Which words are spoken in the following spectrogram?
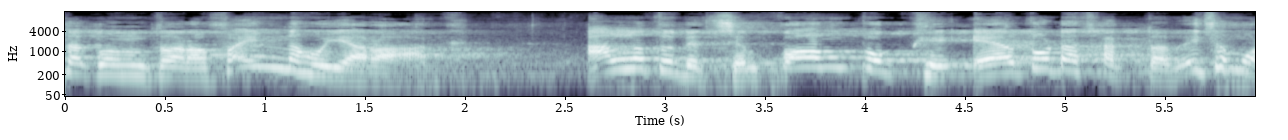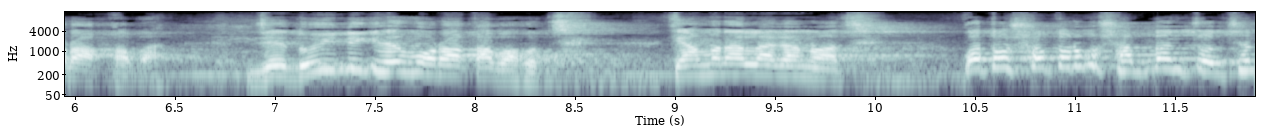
তখন তারা ফাইন হইয়া রাগ আল্লাহ তো দেখছেন, কমপক্ষে এতটা থাকতে হবে, এই সব যে মোরাকাবা। যে দুই দিকে মোরাকাবা হচ্ছে, ক্যামেরা লাগানো আছে, কত সতর্ক সাবধান চলছেন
